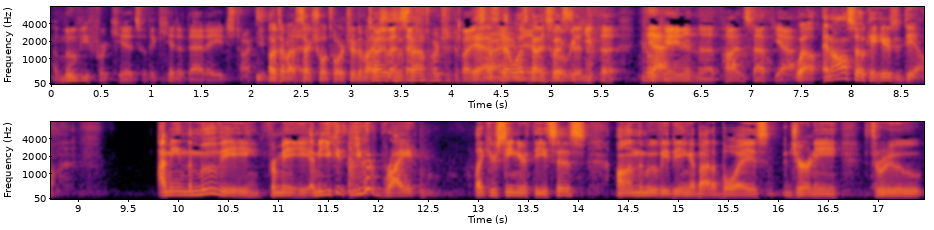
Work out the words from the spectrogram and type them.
a movie for kids with a kid of that age talking. oh, about talk about that. sexual torture devices. Talking about and sexual stuff? torture devices. Yeah, that was and kind of this is where twisted. we keep the Yeah. cocaine and the pot and stuff. Yeah. Well, and also, okay, here's the deal. I mean, the movie for me. I mean, you could you could write like your senior thesis on the movie being about a boy's journey through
